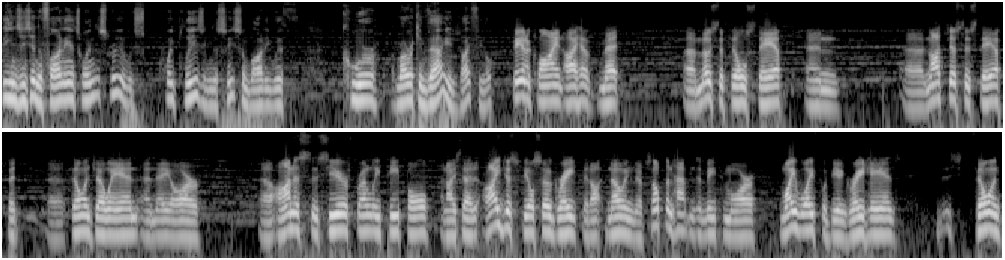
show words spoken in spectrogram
being he's in the financial industry, it was quite pleasing to see somebody with core American values, I feel. Being a client, I have met uh, most of Phil's staff, and uh, not just his staff, but uh, Phil and Joanne, and they are uh, honest, sincere, friendly people. And I said, I just feel so great that I, knowing that if something happened to me tomorrow, my wife would be in great hands. Phil and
